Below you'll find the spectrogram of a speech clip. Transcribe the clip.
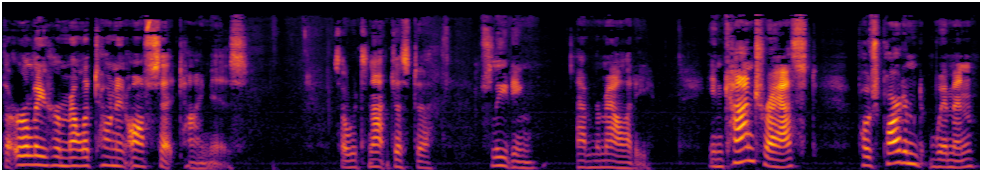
the earlier her melatonin offset time is. So it's not just a fleeting abnormality. In contrast, postpartum women,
